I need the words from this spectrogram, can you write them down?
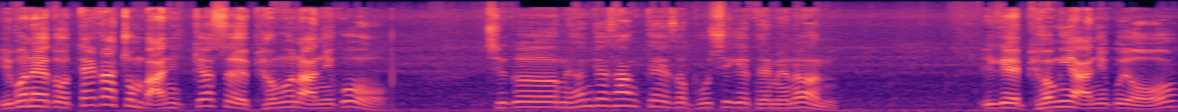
이번에도 때가 좀 많이 꼈어요. 병은 아니고 지금 현재 상태에서 보시게 되면은 이게 병이 아니고요.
